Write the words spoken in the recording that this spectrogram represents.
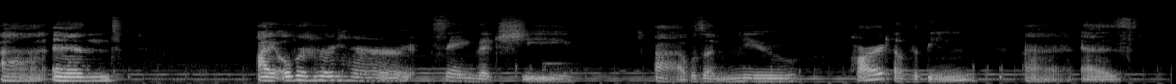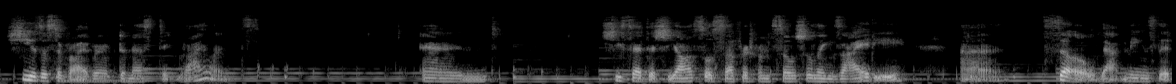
uh, and I overheard her saying that she uh, was a new part of the bean uh, as she is a survivor of domestic violence. And she said that she also suffered from social anxiety. Uh, so that means that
